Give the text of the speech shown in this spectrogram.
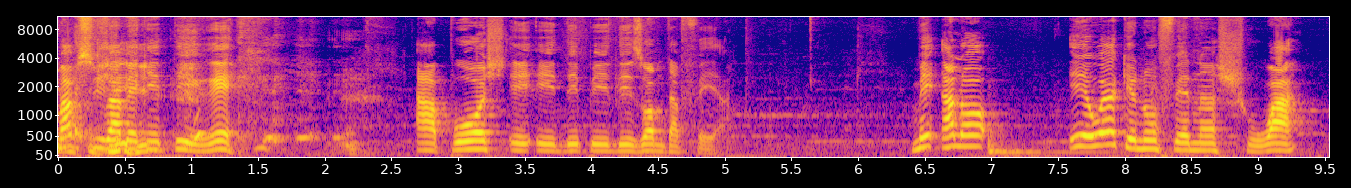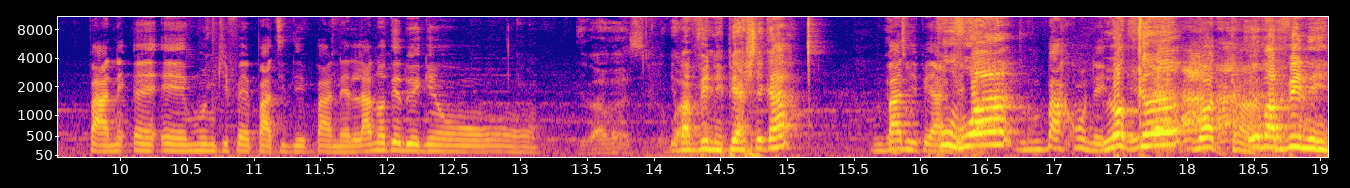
Map suiv avèk entere. Apoche e depe de zom tap fè ya. Mè alò, e wè ke nou fè nan chwa panel, moun ki fè pati de panel la, nou te dwe gen yon... Yon pa vini, pi achete ka? pouvoir, l'autre camp, il va venir.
